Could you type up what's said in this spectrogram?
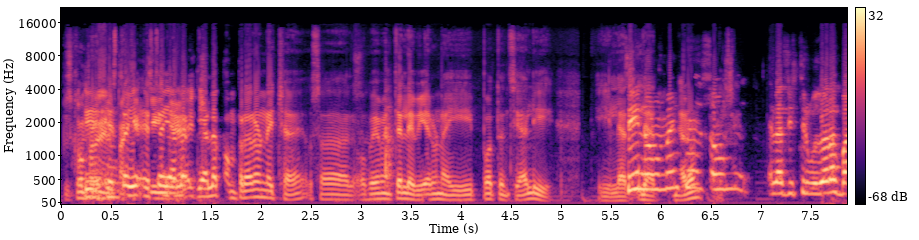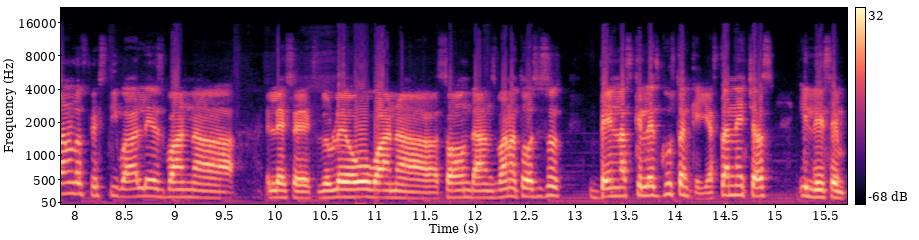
Pues Sí, compran el esta, ya, esta ya ya la, hecho. ya la compraron hecha, ¿eh? O sea, obviamente le vieron ahí potencial y, y la Sí, normalmente son. sí. Las distribuidoras van a los festivales, van a el SXW, van a Sundance, van a todos esos. Ven las que les gustan, que ya están hechas, y le dicen:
